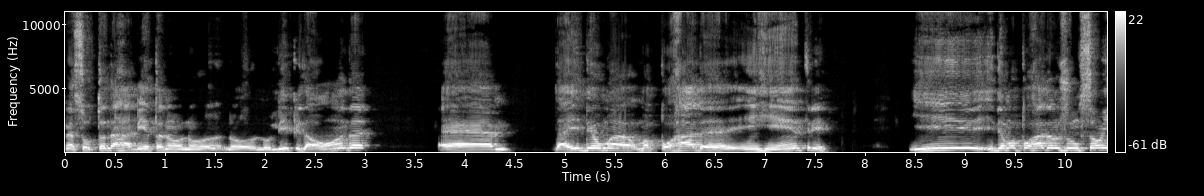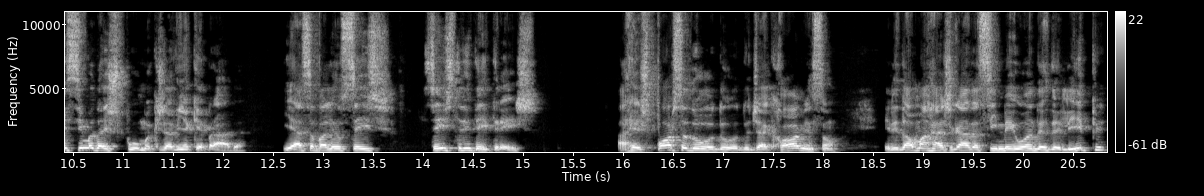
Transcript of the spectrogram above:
né, soltando a rabeta no, no, no, no lip da onda. É, daí deu uma, uma porrada em reentre, e, e deu uma porrada no junção em cima da espuma, que já vinha quebrada. E essa valeu 6,33. A resposta do, do, do, Jack Robinson, ele dá uma rasgada assim meio under the lip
